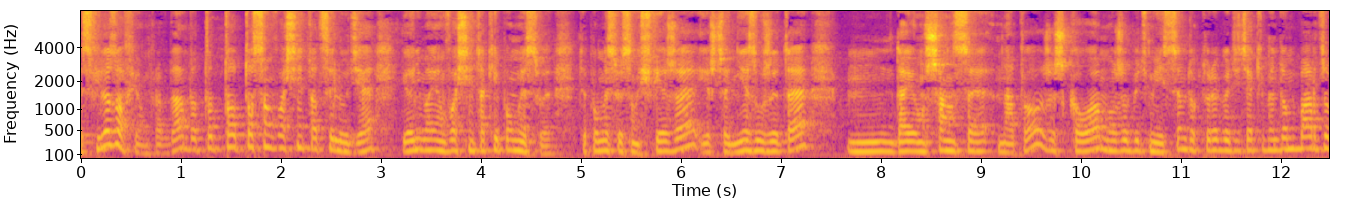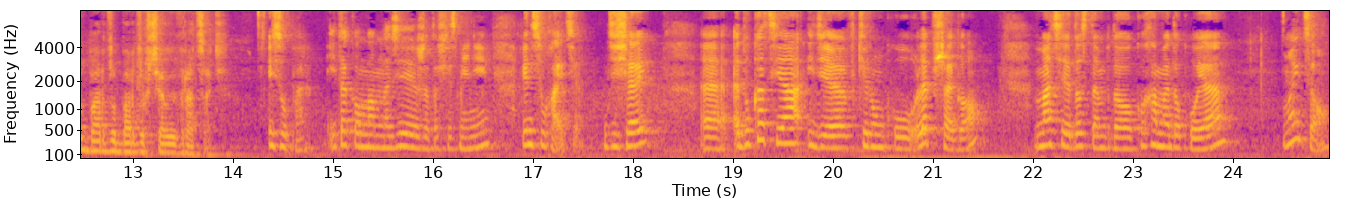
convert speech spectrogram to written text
z filozofią, prawda? To, to, to, to są właśnie tacy ludzie i oni mają właśnie takie pomysły. Te pomysły są świeże, jeszcze niezużyte, mm, dają szansę na to, że szkoła może być miejscem, do którego dzieciaki będą bardzo, bardzo, bardzo chciały wracać. I super. I taką mam nadzieję, że to się zmieni. Więc słuchajcie, dzisiaj e, edukacja idzie w kierunku lepszego. Macie dostęp do Kocham Edukuje. No i co?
